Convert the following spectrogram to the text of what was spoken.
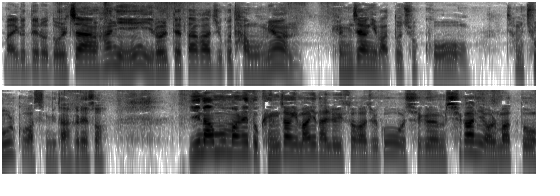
말 그대로 놀짱하니 이럴 때 따가지고 담으면 굉장히 맛도 좋고 참 좋을 것 같습니다. 그래서 이 나무만 해도 굉장히 많이 달려 있어 가지고 지금 시간이 얼마 또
